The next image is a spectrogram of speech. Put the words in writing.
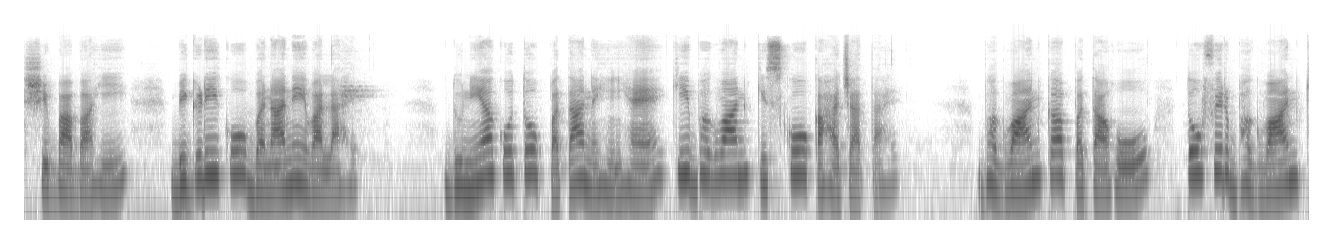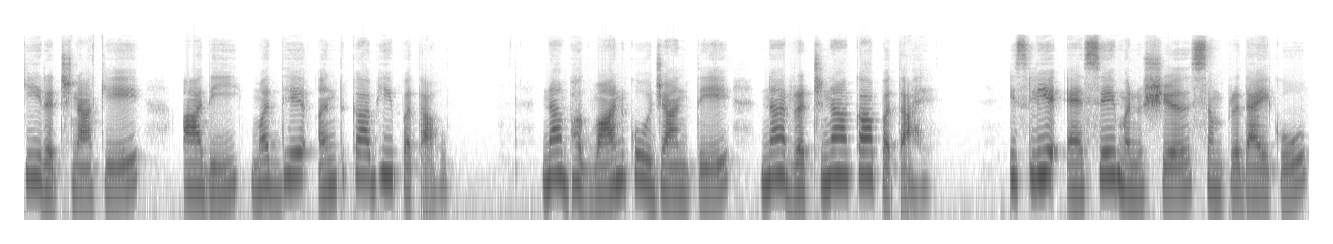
शिव बाबा ही बिगड़ी को बनाने वाला है। दुनिया को तो पता नहीं है कि भगवान किसको कहा जाता है। भगवान का पता हो तो फिर भगवान की रचना के आदि मध्य अंत का भी पता हो। ना भगवान को जानते, ना रचना का पता है। इसलिए ऐसे मनुष्य संप्रदाय को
